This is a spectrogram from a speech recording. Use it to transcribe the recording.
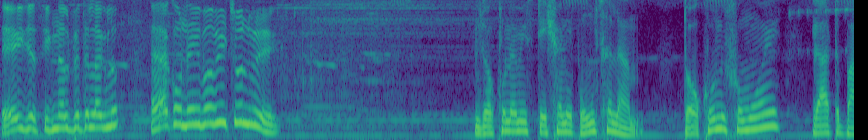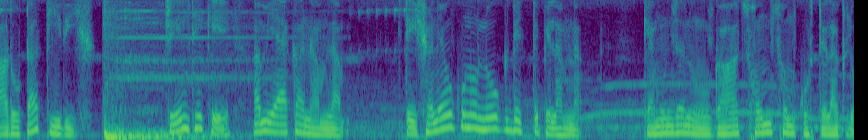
এই যে সিগন্যাল পেতে লাগল এখন এইভাবেই চলবে। যখন আমি স্টেশনে পৌঁছালাম তখন সময় রাত বারোটা তিরিশ। ট্রেন থেকে আমি একা নামলাম স্টেশনেও কোনো লোক দেখতে পেলাম না। কেমন যেন গা ছমছম করতে লাগল।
